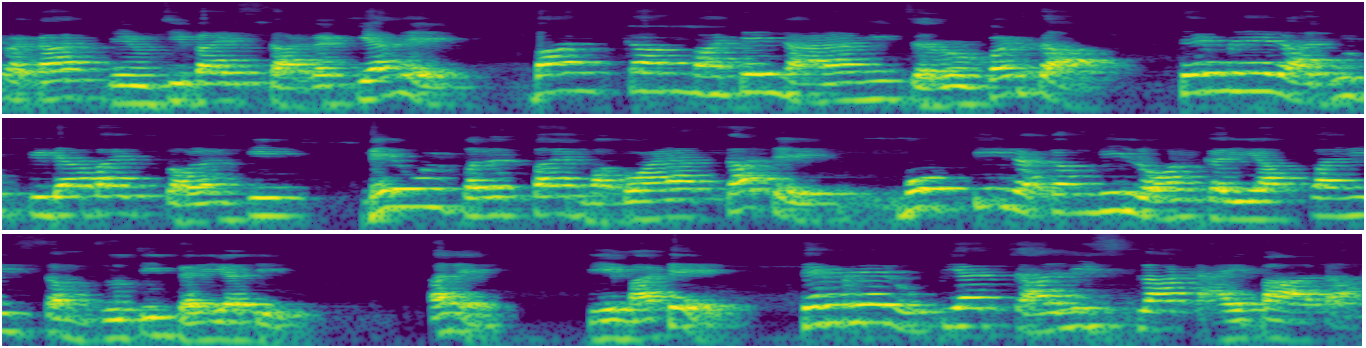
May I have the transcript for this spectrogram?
પ્રકાશ દેવજીભાઈ સાગઠિયાને બાંધકામ માટે નાણાંની જરૂર પડતા તેમણે રાજુ પીડાભાઈ સોલંકી, મેહુલ ભરતભાઈ મકવાણા સાથે મોટી રકમની લોન કરી આપવાની સમજૂતી કરી હતી. અને તે માટે તેમણે રૂપિયા ચાલીસ લાખ આપ્યા હતા.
